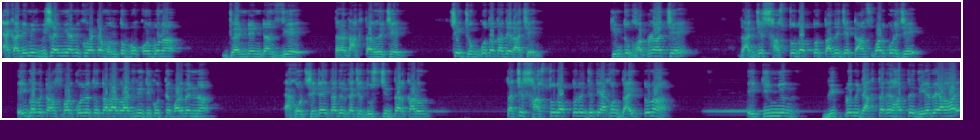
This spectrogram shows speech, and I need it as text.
একাডেমিক বিষয় নিয়ে আমি খুব একটা মন্তব্য করব না। জয়েন্ট এন্ট্রান্স দিয়ে তারা ডাক্তার হয়েছেন, সেই যোগ্যতা তাদের আছেন। কিন্তু ঘটনা হচ্ছে, রাজ্যের স্বাস্থ্য দপ্তর তাদের যে ট্রান্সফার করেছে, এইভাবে ট্রান্সফার করলে তো তারা রাজনীতি করতে পারবেন না। এখন সেটাই তাদের কাছে দুশ্চিন্তার কারণ। তার চেয়ে স্বাস্থ্য দপ্তরের যদি এখন দায়িত্ব না, এই তিনজন বিপ্লবী ডাক্তারের হাতে দিয়ে দেওয়া হয়,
